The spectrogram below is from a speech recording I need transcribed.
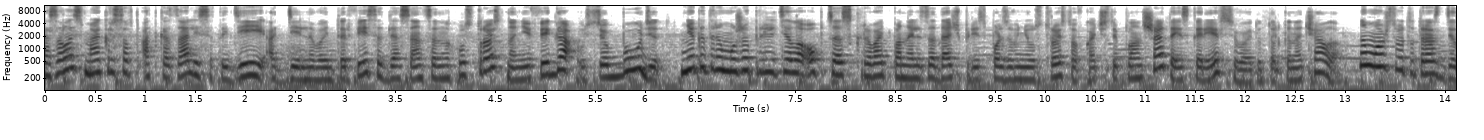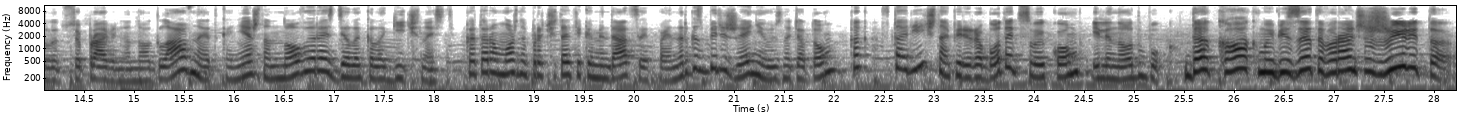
Казалось, Microsoft отказались от идеи отдельного интерфейса для сенсорных устройств, но нифига, все будет. Некоторым уже прилетела опция скрывать панель задач при использовании устройства в качестве планшета, и скорее всего это только начало. Но может в этот раз делают все правильно, но главное это, конечно, новый раздел экологичность, в котором можно прочитать рекомендации по энергосбережению и узнать о том, как вторично переработать свой комп или ноутбук. Да как мы без этого раньше жили-то?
